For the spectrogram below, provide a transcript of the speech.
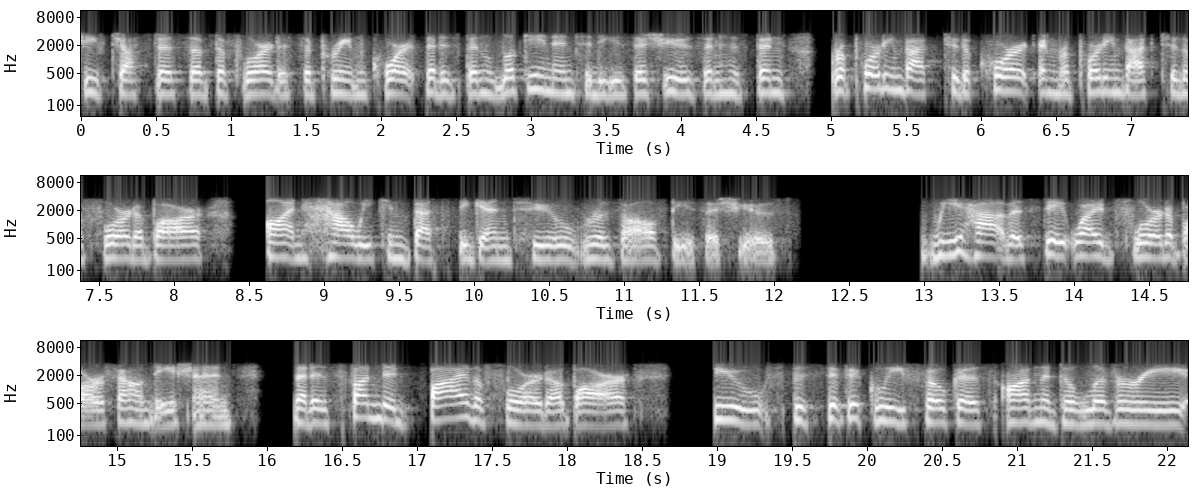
Chief Justice of the Florida Supreme Court that has been looking into these issues and has been reporting back to the court and reporting back to the Florida Bar on how we can best begin to resolve these issues. We have a statewide Florida Bar Foundation that is funded by the Florida Bar to specifically focus on the delivery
